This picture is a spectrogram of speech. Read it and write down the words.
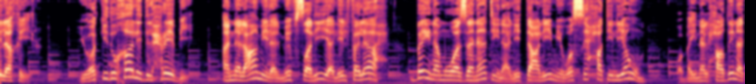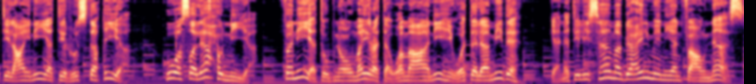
الأخير يؤكد خالد الحريبي أن العامل المفصلي للفلاح بين موازناتنا للتعليم والصحة اليوم وبين الحاضنة العينية الرستقية هو صلاح النية. فنية ابن عميرة ومعانيه وتلاميذه كانت الإسهام بعلم ينفع الناس.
